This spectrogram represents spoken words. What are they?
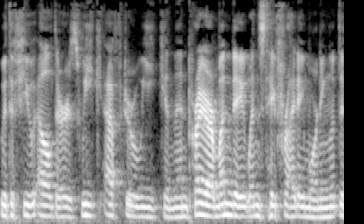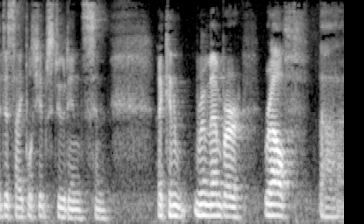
with a few elders week after week, and then prayer Monday, Wednesday, Friday morning with the discipleship students. And I can remember Ralph, uh,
